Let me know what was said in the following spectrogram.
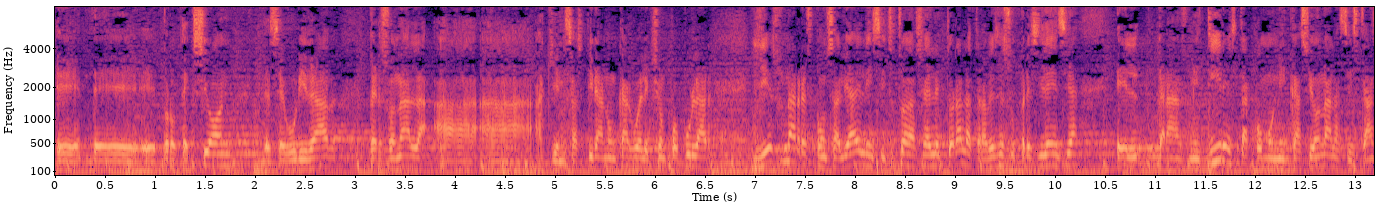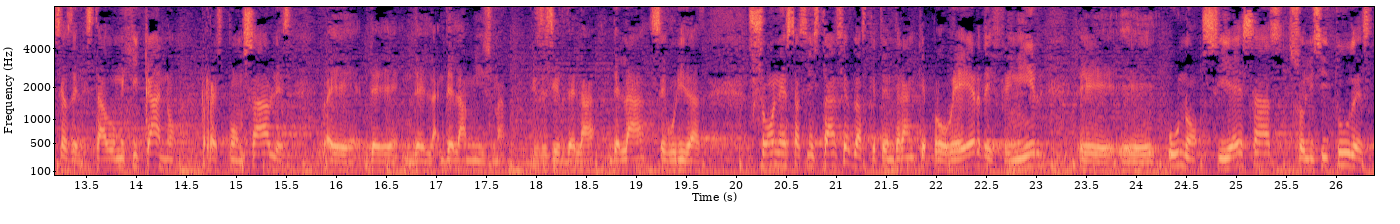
eh, de eh, protección, de seguridad personal a, quienes aspiran a un cargo de elección popular. Y es una responsabilidad del Instituto Nacional Electoral, a través de su presidencia, el transmitir esta comunicación a las instancias del Estado mexicano, responsables eh, de, de la, de la misma, es decir, de la, de la seguridad. Son esas instancias las que tendrán que proveer, definir, eh, eh, uno, si esas solicitudes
